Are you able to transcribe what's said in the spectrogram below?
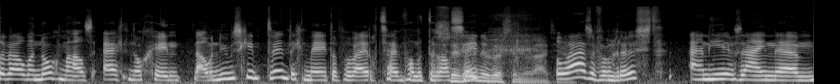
Terwijl we nogmaals echt nog geen, nou nu misschien 20 meter verwijderd zijn van de terrassen. Serene rust inderdaad. Ja. Oase van rust. En hier zijn ehm,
